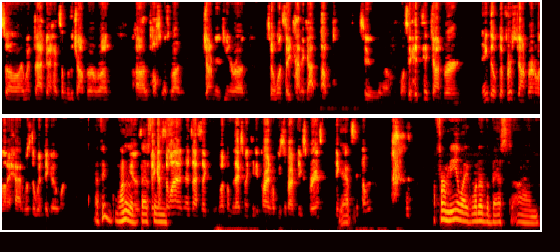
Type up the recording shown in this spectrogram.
So I went back and I had some of the John Byrne run, uh, the Paul Smith run, John Jr. run. So once they kind of got up to you know once they hit hit John Byrne. I think the, the first John Byrne one that I had was the Wendigo one. I think one of the Yeah, best I think things. that's the one that's, that's like, welcome to the X Men Kitty Pryde. Hope you survived the experience. I think Yeah. that's the cover. for me, like one of the best, um,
